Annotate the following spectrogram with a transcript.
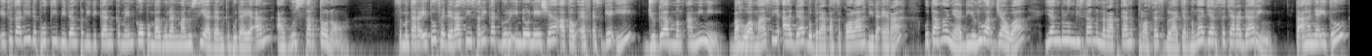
Itu tadi Deputi Bidang Pendidikan Kemenko Pembangunan Manusia dan Kebudayaan Agus Sartono. Sementara itu, Federasi Serikat Guru Indonesia atau FSGI juga mengamini bahwa masih ada beberapa sekolah di daerah, utamanya di luar Jawa, yang belum bisa menerapkan proses belajar mengajar secara daring. Tak hanya itu,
